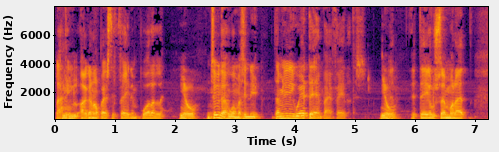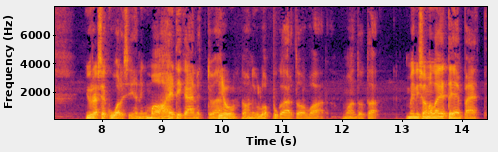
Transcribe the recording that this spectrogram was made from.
lähti mm. kyllä aika nopeasti feidin puolelle. joo, Mutta se mitä huomasin, niin tämä meni niinku eteenpäin feidatessa. joo, Että ei ollut semmoinen, että jyräs ja kuoli siihen niin kuin maahan heti käännyttyään Joo. tuohon niin loppukaartoon, vaan, vaan tota, meni samalla eteenpäin. Että,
